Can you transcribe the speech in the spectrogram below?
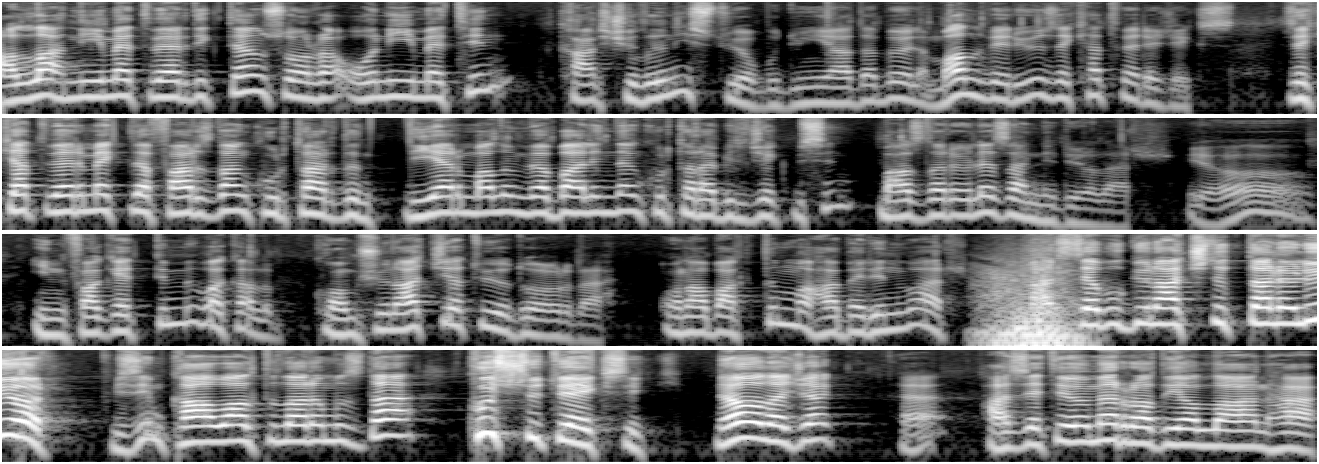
Allah nimet verdikten sonra o nimetin karşılığını istiyor bu dünyada böyle. Mal veriyor, zekat vereceksin. Zekat vermekle farzdan kurtardın. Diğer malın vebalinden kurtarabilecek misin? Bazıları öyle zannediyorlar. Yok. İnfak ettin mi bakalım? Komşun aç yatıyordu orada. Ona baktın mı haberin var. Gazze bugün açlıktan ölüyor. Bizim kahvaltılarımızda kuş sütü eksik. Ne olacak? He? Hazreti Ömer radıyallahu anh'a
